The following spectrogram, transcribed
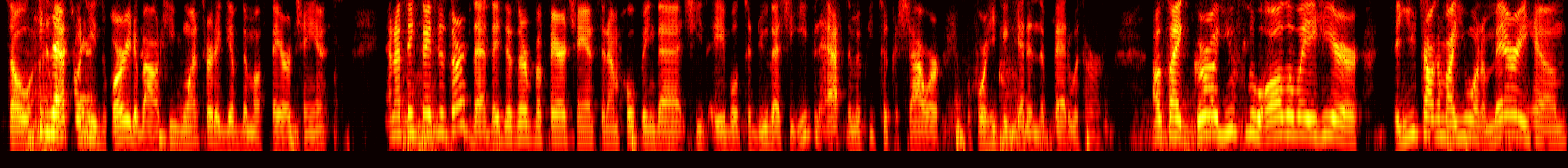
So uh, exactly. that's what he's worried about. He wants her to give them a fair chance. And I think they deserve that. They deserve a fair chance. And I'm hoping that she's able to do that. She even asked him if he took a shower before he could get in the bed with her. I was like, girl, you flew all the way here and you talking about you want to marry him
